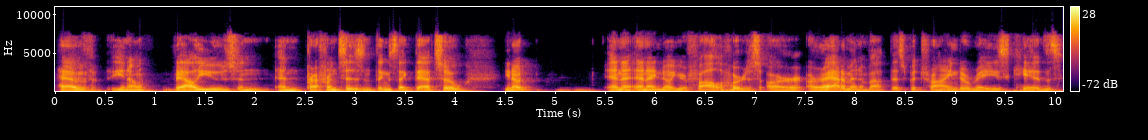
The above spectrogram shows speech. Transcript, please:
have you know values and and preferences and things like that. So you know, and and I know your followers are are adamant about this, but trying to raise kids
